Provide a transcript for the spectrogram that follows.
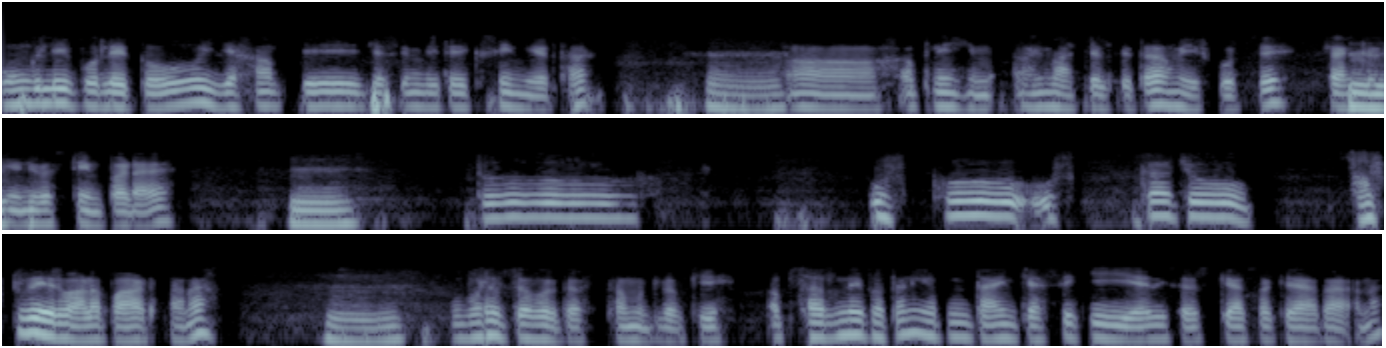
उंगली बोले तो यहाँ पे जैसे मेरा एक सीनियर था हाँ, अ, अपने हिम, हिमाचल से था हमीरपुर से सेंट्रल हम्म। यूनिवर्सिटी में पढ़ा है। हम्म, तो उसको उसका जो सॉफ्टवेयर वाला पार्ट था ना हम्म, वो बड़ा ज़बरदस्त था मतलब कि अब सर ने पता नहीं अपनी टाइम कैसे की है रिसर्च कैसा क्या रहा है ना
